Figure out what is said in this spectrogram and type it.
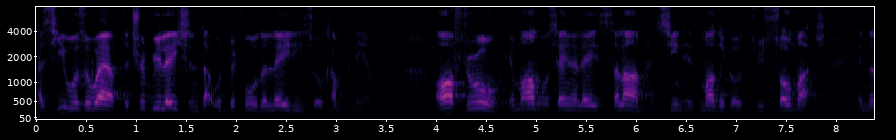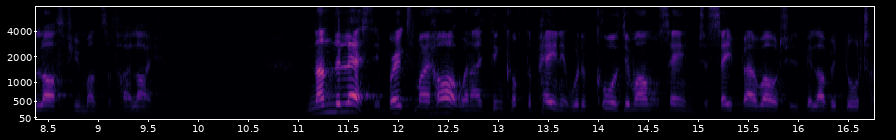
as he was aware of the tribulations that would befall the ladies who accompany him. After all, Imam Hussein salam had seen his mother go through so much in the last few months of her life. Nonetheless, it breaks my heart when I think of the pain it would have caused Imam Hussein to say farewell to his beloved daughter,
